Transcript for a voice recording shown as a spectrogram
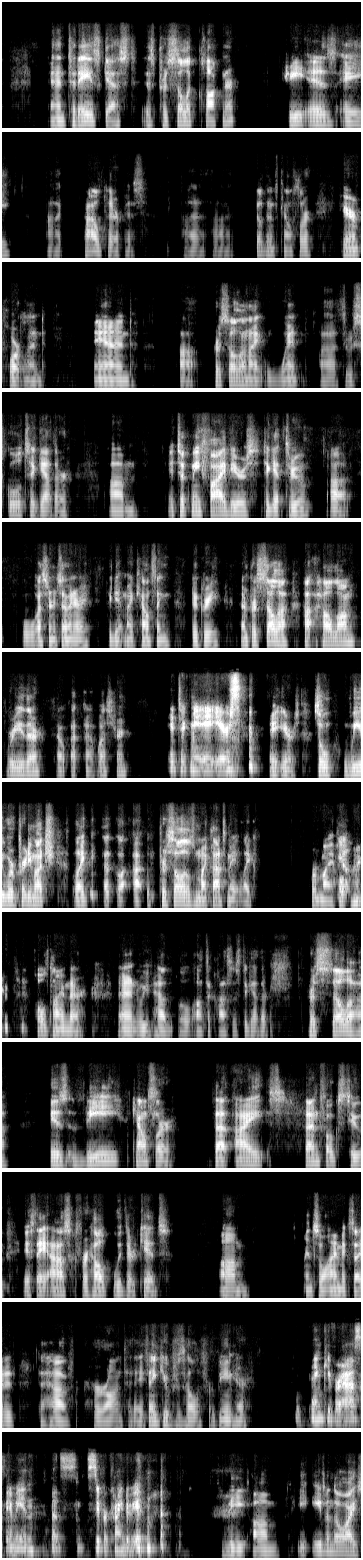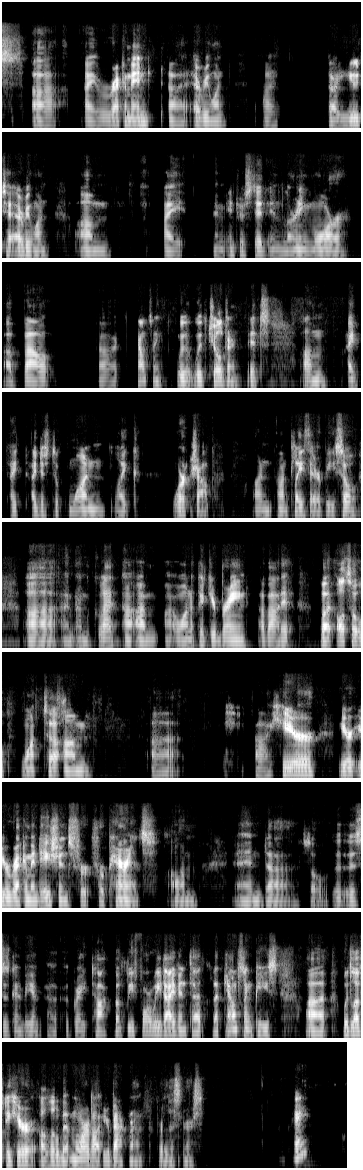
And today's guest is Priscilla Klockner. She is a uh, child therapist, uh, uh, children's counselor here in Portland. And uh, Priscilla and I went uh, through school together. Um, it took me five years to get through uh, Western Seminary to get my counseling degree. And Priscilla, how, how long were you there at, at Western? It took me eight years. eight years. So we were pretty much like uh, uh, Priscilla was my classmate, like for my whole yeah. whole time there, and we've had lots of classes together. Priscilla is the counselor that I send folks to if they ask for help with their kids. Um, and so I'm excited to have her on today. Thank you, Priscilla, for being here. Thank you for asking me, and that's super kind of you. the um, e- even though I uh, I recommend uh, everyone uh, or you to everyone, um, I am interested in learning more about uh, counseling with, with children. It's um, I, I I just took one like workshop on on play therapy, so uh, I'm I'm glad I, I'm I want to pick your brain about it, but also want to um uh uh, hear your your recommendations for for parents. Um, and uh, so th- this is going to be a, a, great talk. But before we dive into the counseling piece, uh, would love to hear a little bit more about your background for listeners. Okay.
